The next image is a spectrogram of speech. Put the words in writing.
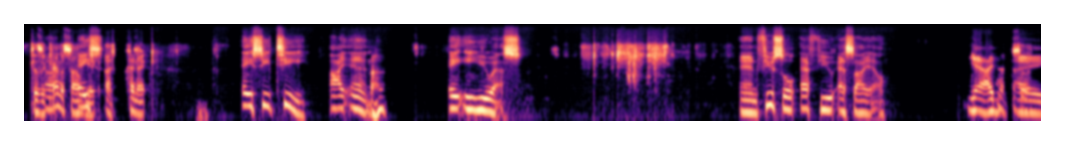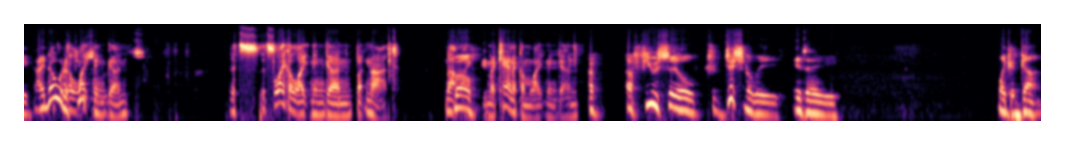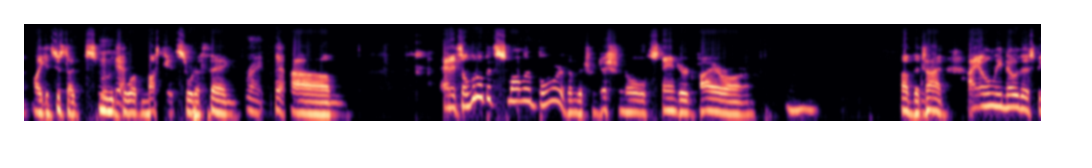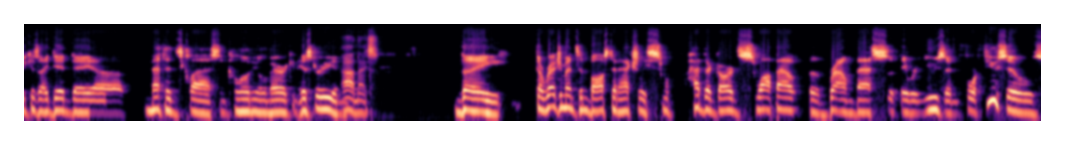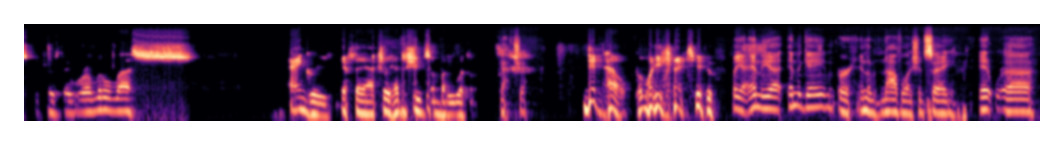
Because it Uh, kind of sounds Ace- like a pinnock. A C T I N A E U S. And Fusil F U S I L. Yeah, I, so I, I know what like a, a lightning gun. is. It's it's like a lightning gun, but not. Not Well- like the Mechanicum lightning gun. A, a fusil traditionally is a like a gun, like it's just a smooth yeah. bore musket sort of thing. Right. Um, and it's a little bit smaller bore than the traditional standard firearm of the time. I only know this because I did a uh, methods class in colonial American history, and Ah, nice. the the regiments in Boston actually sw- had their guards swap out the brown vests that they were using for fusils because they were a little less angry if they actually had to shoot somebody with them. Gotcha. Didn't help, but what are you going to do? But yeah, in the uh, in the game or in the novel, I should say, it uh,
